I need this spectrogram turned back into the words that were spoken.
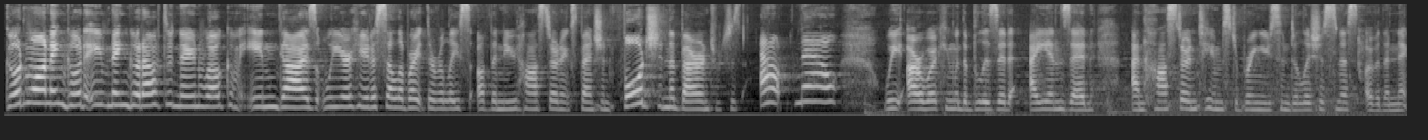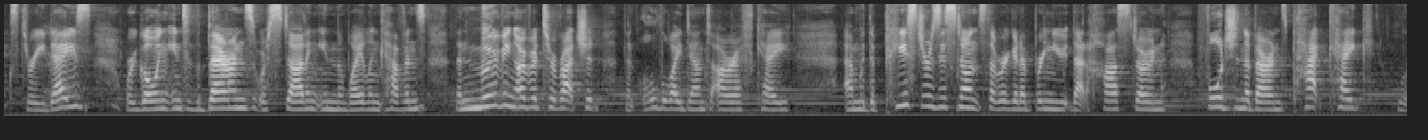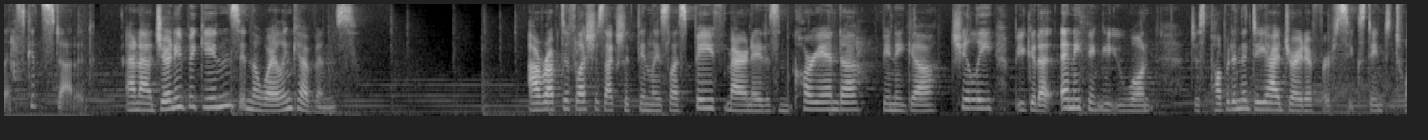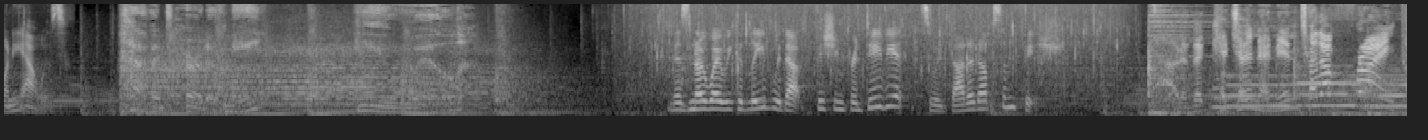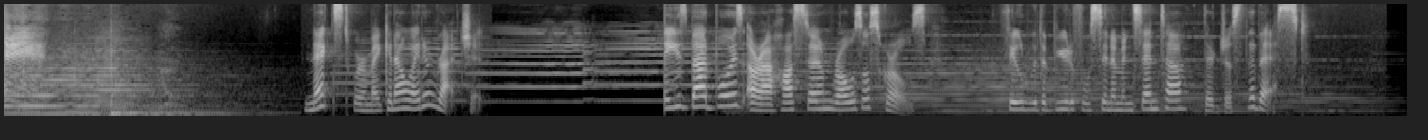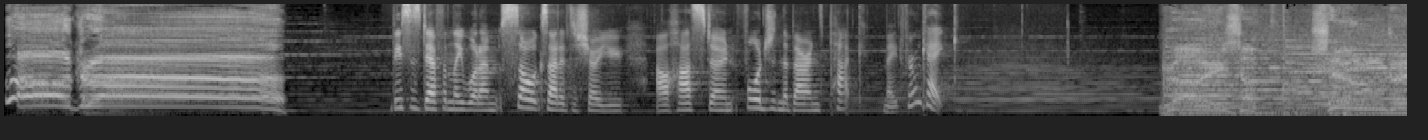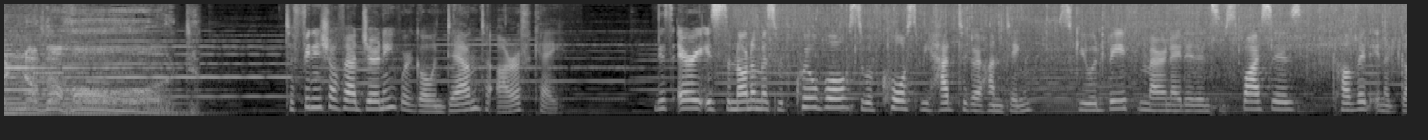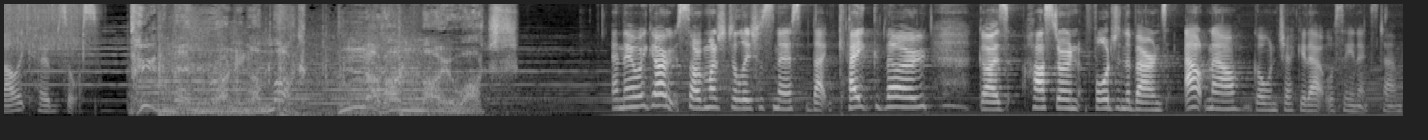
Good morning, good evening, good afternoon. Welcome in, guys. We are here to celebrate the release of the new Hearthstone expansion, Forged in the Barrens, which is out now. We are working with the Blizzard, ANZ, and Hearthstone teams to bring you some deliciousness over the next three days. We're going into the Barrens, we're starting in the Wailing Caverns, then moving over to Ratchet, then all the way down to RFK. And with the Piece de Resistance that we're going to bring you that Hearthstone Forged in the Barrens pack cake. Let's get started and our journey begins in the Wailing Caverns. Our raptor flesh is actually thinly sliced beef, marinated some coriander, vinegar, chili, but you could add anything that you want. Just pop it in the dehydrator for 16 to 20 hours. Haven't heard of me? You will. There's no way we could leave without fishing for a deviant, so we battered up some fish. Out of the kitchen and into the frying pan! Next, we're making our way to Ratchet. These bad boys are our Hearthstone rolls or scrolls. Filled with a beautiful cinnamon center, they're just the best. This is definitely what I'm so excited to show you, our Hearthstone Forged in the Barrens pack made from cake. Rise up, children of the Horde! To finish off our journey, we're going down to RFK. This area is synonymous with quillboar, so of course we had to go hunting. Skewered beef marinated in some spices, covered in a garlic herb sauce. Pigmen running amok, not on my watch. And there we go, so much deliciousness. That cake though. Guys, Hearthstone Forged in the Barrens out now. Go and check it out. We'll see you next time.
